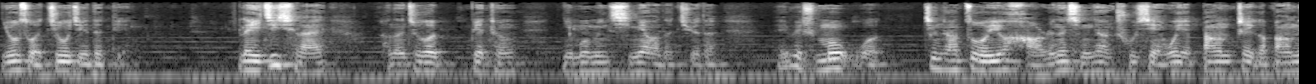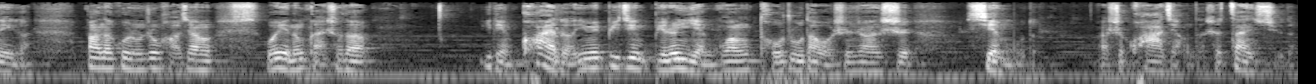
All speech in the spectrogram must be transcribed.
有所纠结的点。累积起来，可能就会变成你莫名其妙的觉得，哎，为什么我经常作为一个好人的形象出现，我也帮这个帮那个，帮的过程中好像我也能感受到一点快乐，因为毕竟别人眼光投注到我身上是羡慕的，啊，是夸奖的，是赞许的。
